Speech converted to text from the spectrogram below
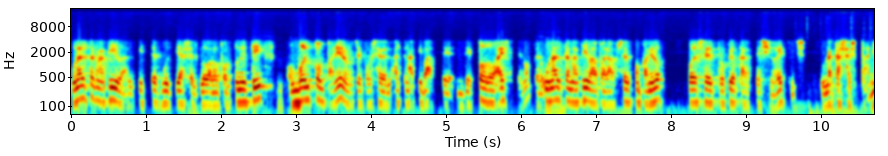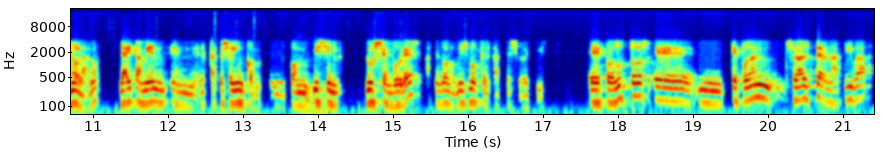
una alternativa al Pictet Multi-Asset Global Opportunity, un buen compañero, no tiene por qué ser alternativa de, todo a este, ¿no? pero una alternativa para ser compañero puede ser el propio Cartesio X, una casa española. ¿no? Y hay también en el Cartesio Income, con Isin luxemburgués, haciendo lo mismo que el Cartesio X. Eh, productos eh, que puedan ser alternativa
